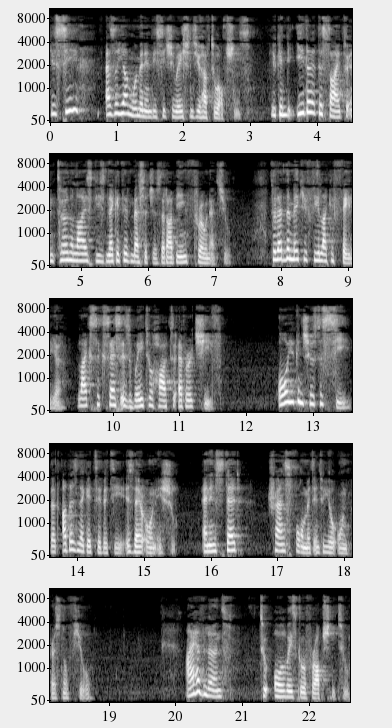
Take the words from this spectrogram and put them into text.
you see, as a young woman in these situations, you have two options. You can either decide to internalize these negative messages that are being thrown at you, to let them make you feel like a failure, like success is way too hard to ever achieve. Or you can choose to see that others' negativity is their own issue, and instead transform it into your own personal fuel. I have learned to always go for option two,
